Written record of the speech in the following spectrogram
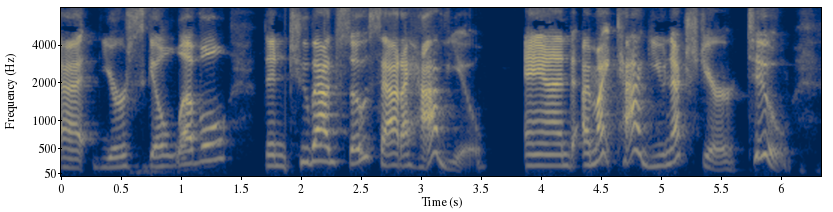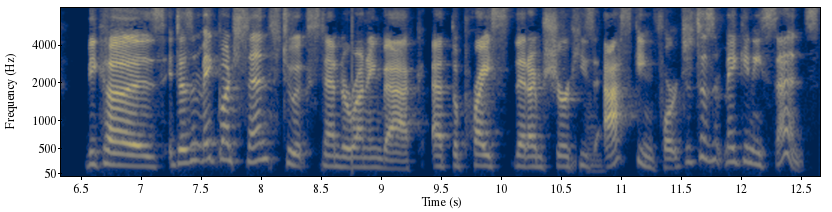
at your skill level, then too bad, so sad I have you. And I might tag you next year too, because it doesn't make much sense to extend a running back at the price that I'm sure he's asking for. It just doesn't make any sense.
